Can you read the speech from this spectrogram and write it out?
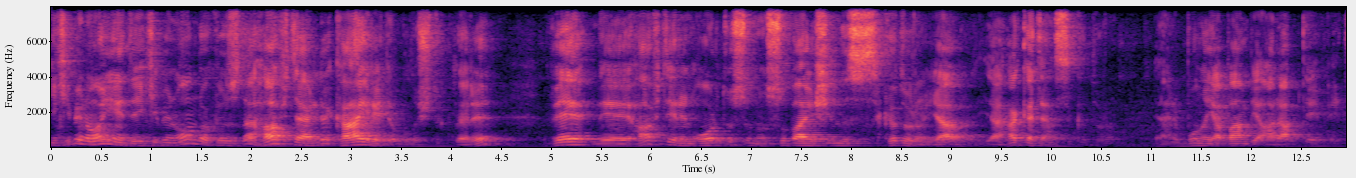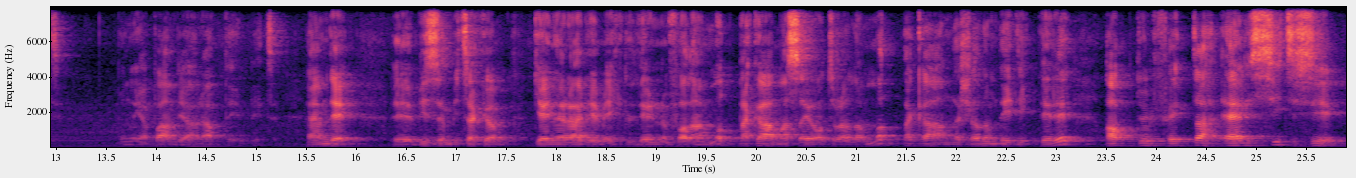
2017-2019'da Hafter'le Kaire'de buluştukları ve e, Hafter'in ordusunun subayı şimdi sıkı durun ya, ya hakikaten sıkı durun. Yani bunu yapan bir Arap devleti. Bunu yapan bir Arap devleti. Hem de e, bizim bir takım general emeklilerinin falan mutlaka masaya oturalım, mutlaka anlaşalım dedikleri Abdülfettah el-Sitisi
